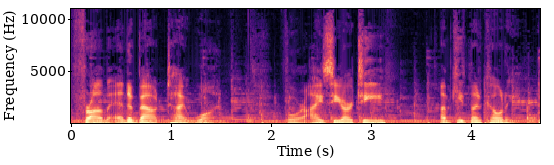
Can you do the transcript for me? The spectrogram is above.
from and about Taiwan. For ICRT, I'm Keith Menconi.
